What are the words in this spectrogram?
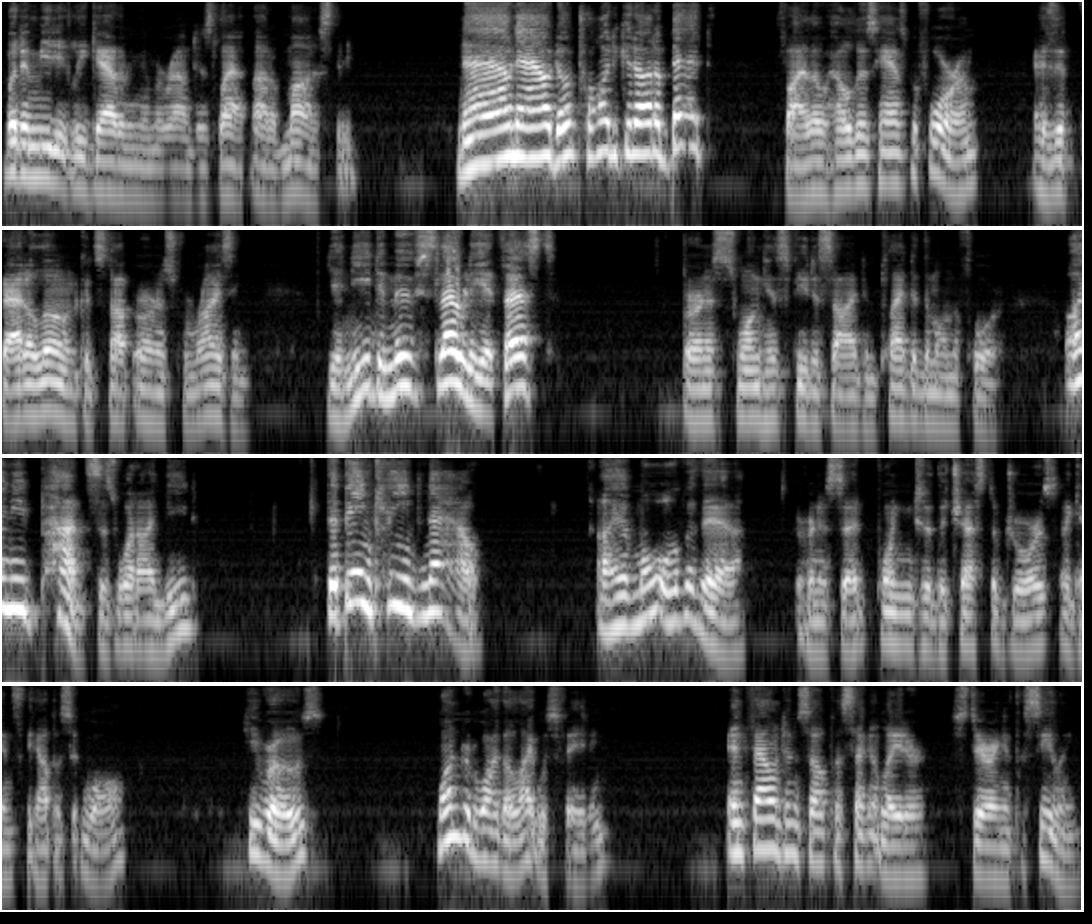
but immediately gathering them around his lap out of modesty. Now, now, don't try to get out of bed. Philo held his hands before him, as if that alone could stop Ernest from rising. You need to move slowly at first. Ernest swung his feet aside and planted them on the floor. I need pants, is what I need. They're being cleaned now. I have more over there, Ernest said, pointing to the chest of drawers against the opposite wall. He rose, wondered why the light was fading, and found himself a second later staring at the ceiling.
